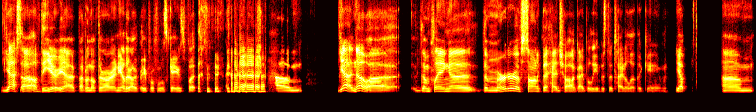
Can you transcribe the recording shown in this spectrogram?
Yes, uh, of the year. Yeah, I don't know if there are any other April Fools games, but um, yeah, no. Uh, I'm playing uh, the Murder of Sonic the Hedgehog. I believe is the title of the game. Yep. Um,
